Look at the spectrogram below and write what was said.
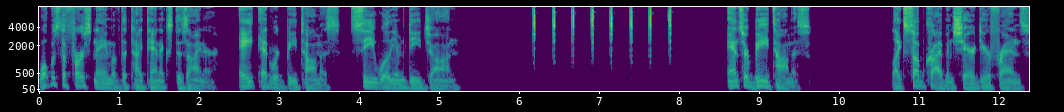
What was the first name of the Titanic's designer? A. Edward B. Thomas, C. William D. John. Answer B. Thomas. Like, subscribe, and share, dear friends.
